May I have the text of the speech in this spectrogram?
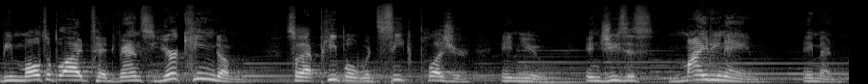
be multiplied to advance your kingdom so that people would seek pleasure in you. In Jesus' mighty name, amen.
